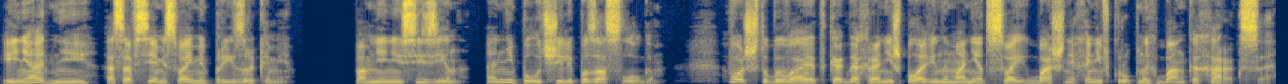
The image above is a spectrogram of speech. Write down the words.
И не одни, а со всеми своими призраками. По мнению Сизин, они получили по заслугам. Вот что бывает, когда хранишь половины монет в своих башнях, а не в крупных банках Аракса.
